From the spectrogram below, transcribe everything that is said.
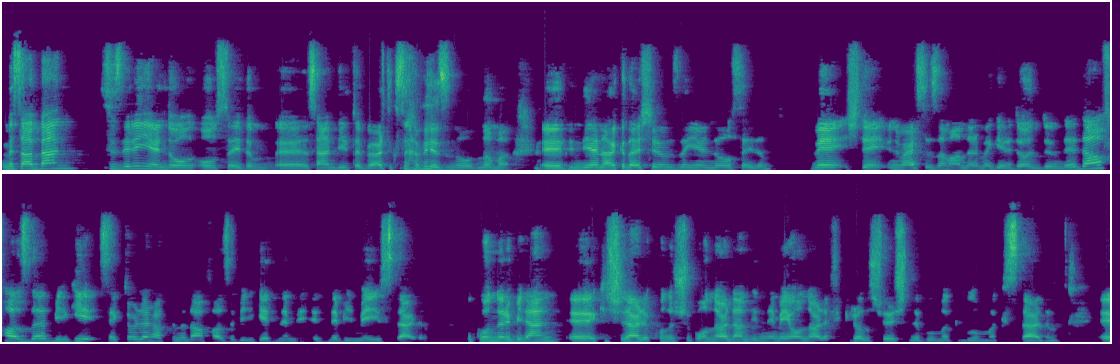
mesela ben sizlerin yerinde ol, olsaydım, e, sen değil tabii artık sen mezun oldun ama e, dinleyen arkadaşlarımızın yerinde olsaydım ve işte üniversite zamanlarıma geri döndüğümde daha fazla bilgi, sektörler hakkında daha fazla bilgi edine, edinebilmeyi isterdim. Bu konuları bilen e, kişilerle konuşup onlardan dinlemeyi, onlarla fikir alışverişinde bulmak, bulunmak isterdim. E,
